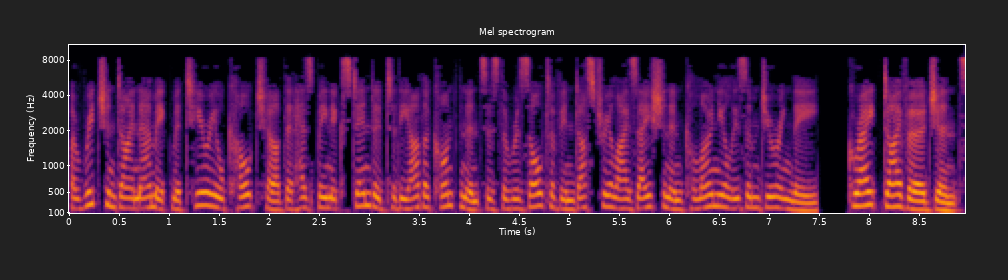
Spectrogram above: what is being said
A rich and dynamic material culture that has been extended to the other continents as the result of industrialization and colonialism during the Great Divergence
